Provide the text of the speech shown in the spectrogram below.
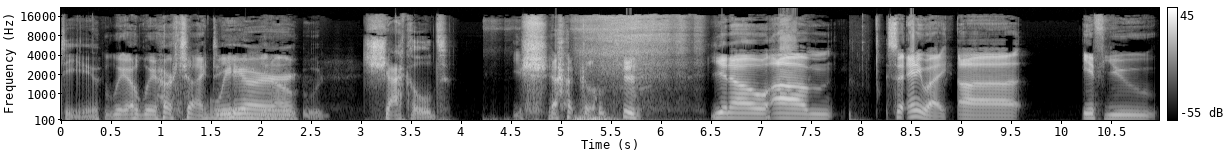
to you. We are we are tied to we you, We are you know, shackled. shackled. you know, um. So anyway, uh, if you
